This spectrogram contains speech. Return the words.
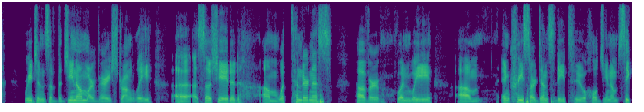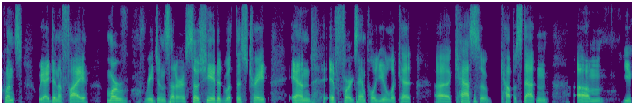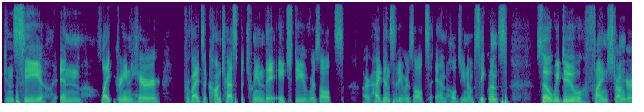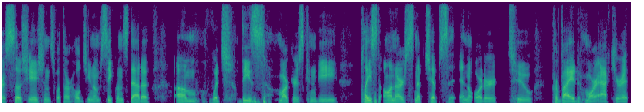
regions of the genome are very strongly uh, associated um, with tenderness. However, when we um, increase our density to whole genome sequence, we identify more regions that are associated with this trait. And if, for example, you look at uh, CAST, so calpastatin, um, you can see in light green here provides a contrast between the HD results, our high density results and whole genome sequence. So we do find stronger associations with our whole genome sequence data, um, which these markers can be placed on our SNP chips in order to provide more accurate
